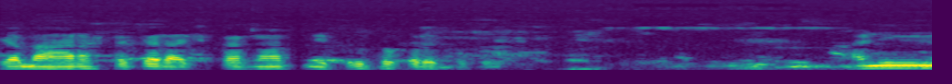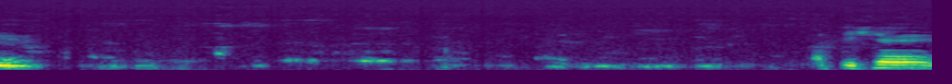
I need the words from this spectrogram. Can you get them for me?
या महाराष्ट्राच्या राजकारणात नेतृत्व करत होते. आणि अतिशय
